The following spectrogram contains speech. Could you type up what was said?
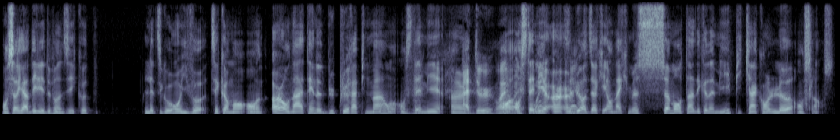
on s'est regardé les deux, puis on a dit, écoute, let's go, on y va. Tu sais, comme on, on- un, on a atteint notre but plus rapidement. On, on s'était Mhm. mis un, À deux, ouais. on, ouais, s'était mis ouais, un, but, on dit, OK, on accumule ce montant d'économie, puis quand on l'a, on se lance.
